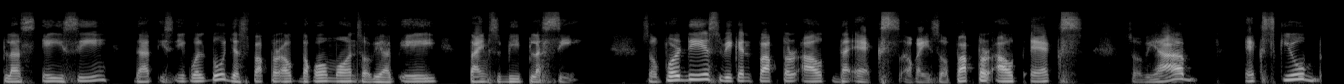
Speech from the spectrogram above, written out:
plus ac that is equal to just factor out the common. So we have a times b plus c. So for this, we can factor out the x. Okay, so factor out x. So we have x cubed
